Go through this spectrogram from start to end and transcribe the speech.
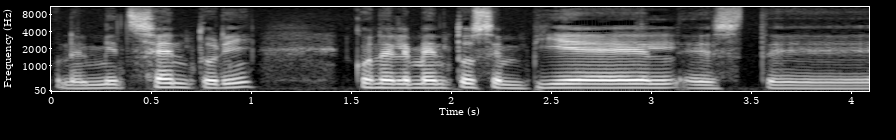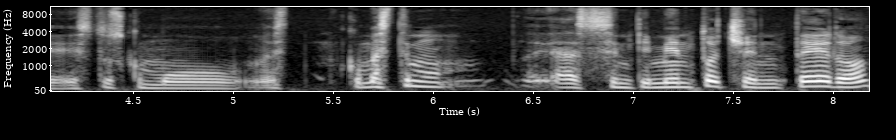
con el mid-century, con elementos en piel, este, estos como, como este eh, sentimiento ochentero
